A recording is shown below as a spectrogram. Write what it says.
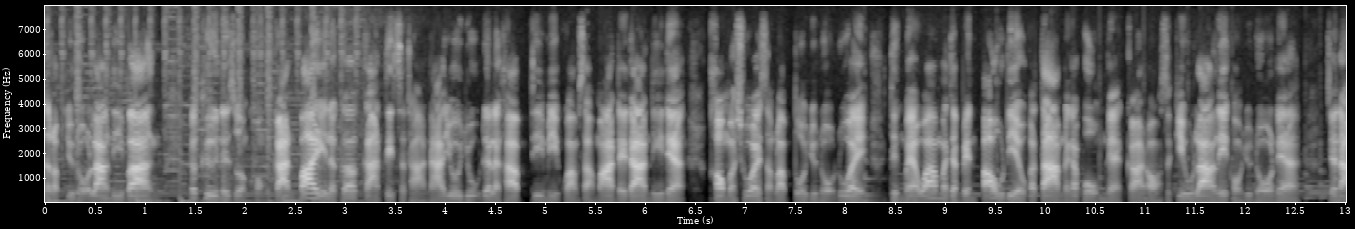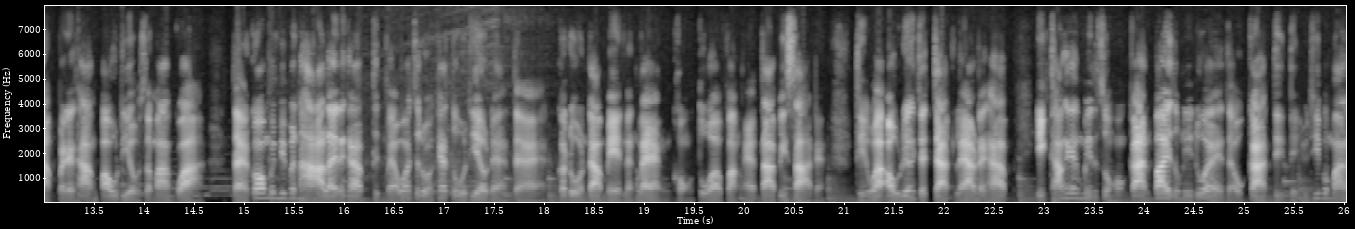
สำหรับยูโนล่างนี้บ้าง ก็คือในส่วนของการใบ้แล้วก็การติดสถานะยั่วยุด้วยแหละครับ ที่มีความสามารถในด้านนี้เนี่ย เข้ามาช่วยสำหรับตัวยูโนด้วย ถึงแม้ว่ามันจะเป็นเป้าเดี่ยวก็ตามนะครับผมเนี่ย การออกสกิลล่างนี้ของยูโนเนี่ยจะหนักไปในทางเป้าเดี่ยวซะมากกว่า แต่ก็ไม่มีปัญหาอะไรนะครับ ถึงแม้ว่าจะโดนแค่ตัวเดียวเนี่ย แต่ก็โดนดาเมจแรงๆของตัวฝั่งแอตตาปีศาจเนี่ย ถือว่าเอาเรื่องจะจัดแล้วนะครับ อีกทั้งยังมีในส่วนของการการใบ้ตรงนี้ด้วย แต่โอกาสติดเนี่ยอยู่ที่ประมาณ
